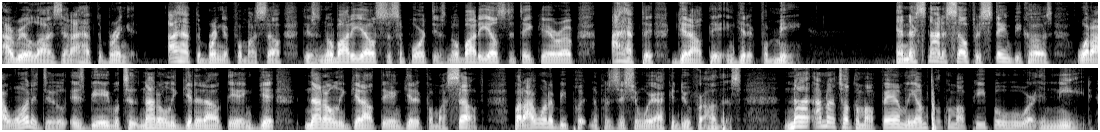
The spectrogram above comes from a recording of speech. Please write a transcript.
I realize that I have to bring it. I have to bring it for myself. There's nobody else to support. There's nobody else to take care of. I have to get out there and get it for me. And that's not a selfish thing because what I want to do is be able to not only get it out there and get, not only get out there and get it for myself, but I want to be put in a position where I can do for others. Not, I'm not talking about family. I'm talking about people who are in need.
